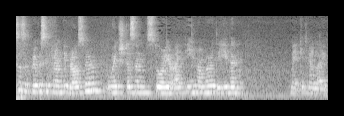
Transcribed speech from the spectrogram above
This is a privacy-friendly browser which doesn't store your IP number. They even make it here like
